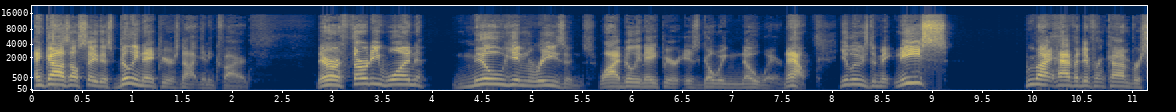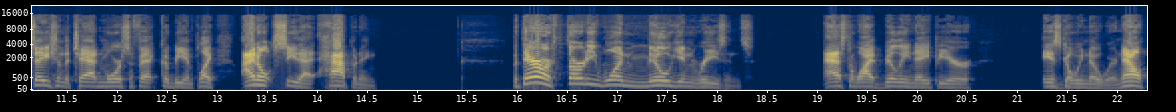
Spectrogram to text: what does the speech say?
And guys, I'll say this Billy Napier is not getting fired. There are 31 million reasons why Billy Napier is going nowhere. Now, you lose to McNeese. We might have a different conversation. The Chad Morris effect could be in play. I don't see that happening. But there are 31 million reasons as to why Billy Napier is going nowhere. Now,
